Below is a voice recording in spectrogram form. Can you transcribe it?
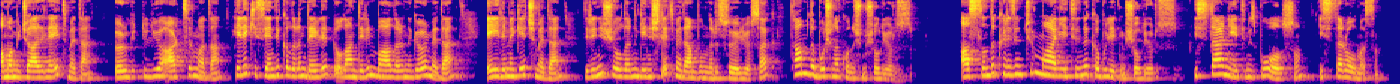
Ama mücadele etmeden, örgütlülüğü artırmadan, hele ki sendikaların devletle olan derin bağlarını görmeden, eyleme geçmeden, direniş yollarını genişletmeden bunları söylüyorsak tam da boşuna konuşmuş oluyoruz. Aslında krizin tüm maliyetini de kabul etmiş oluyoruz. İster niyetimiz bu olsun, ister olmasın.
